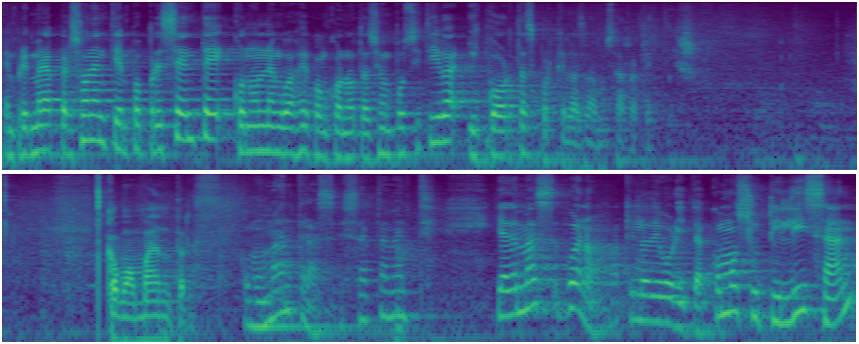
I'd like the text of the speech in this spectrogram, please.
en primera persona, en tiempo presente, con un lenguaje con connotación positiva y cortas porque las vamos a repetir. Como mantras. Como mantras, exactamente. Y además, bueno, aquí lo digo ahorita, ¿cómo se utilizan?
